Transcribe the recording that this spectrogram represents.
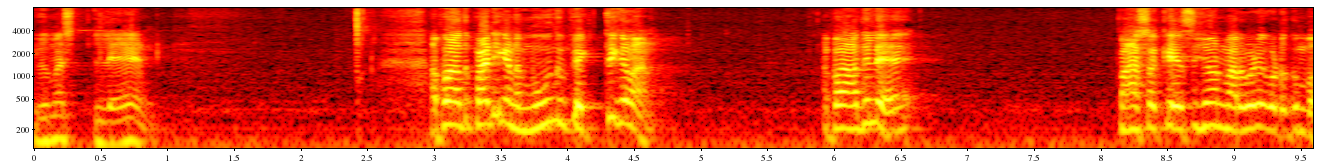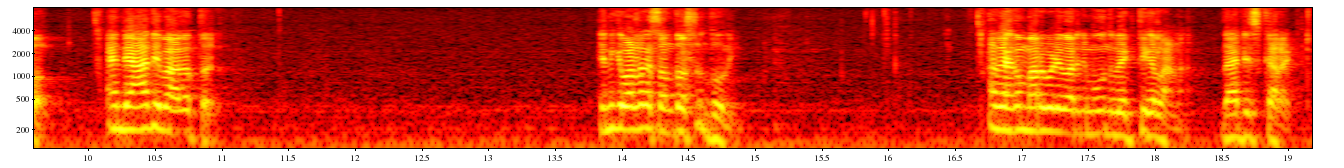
യു മസ്റ്റ് ലേൺ അപ്പൊ അത് പഠിക്കണം. മൂന്ന് വ്യക്തികളാണ്. അപ്പൊ അതിൽ പാസ്റ്റർ കെ സി ജോൺ മറുപടി കൊടുക്കുമ്പോ അതിന്റെ ആദ്യ ഭാഗത്ത് എനിക്ക് വളരെ സന്തോഷം തോന്നി. അദ്ദേഹം മറുപടി പറഞ്ഞു മൂന്ന് വ്യക്തികളാണ്. ദാറ്റ് ഈസ് കറക്റ്റ്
